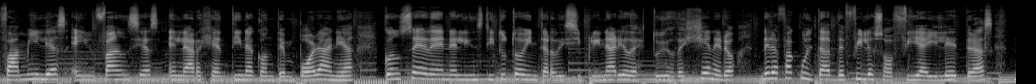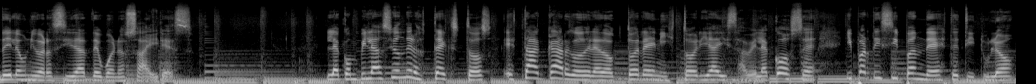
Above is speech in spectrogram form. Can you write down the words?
Familias e Infancias en la Argentina Contemporánea, con sede en el Instituto Interdisciplinario de Estudios de Género de la Facultad de Filosofía y Letras de la Universidad de Buenos Aires. La compilación de los textos está a cargo de la doctora en Historia Isabela Cose y participan de este título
